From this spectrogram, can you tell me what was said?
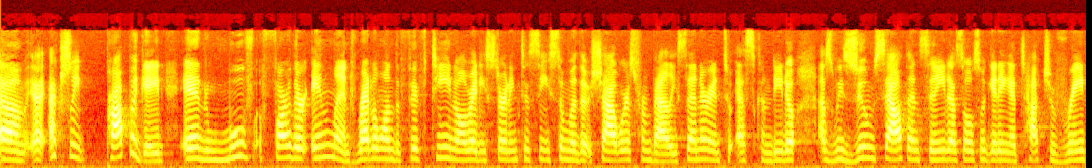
um, actually propagate and move farther inland. Right along the 15 already starting to see some of the showers from Valley Center into Escondido. As we zoom south Encinitas also getting a touch of rain.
